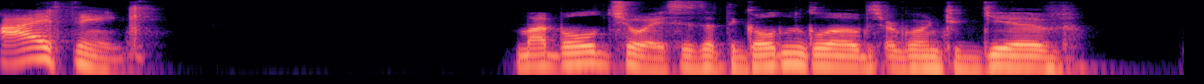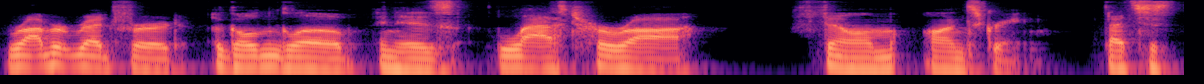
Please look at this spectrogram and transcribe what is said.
I think my bold choice is that the Golden Globes are going to give Robert Redford a Golden Globe in his last hurrah film on screen. That's just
